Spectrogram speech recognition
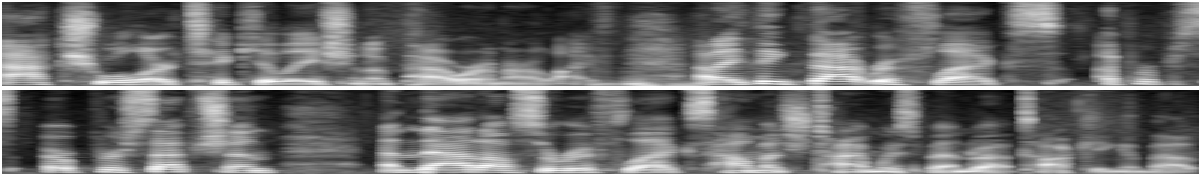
actual articulation of power in our life. Mm-hmm. And I think that reflects a, per- a perception, and that also reflects how much time we spend about talking about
